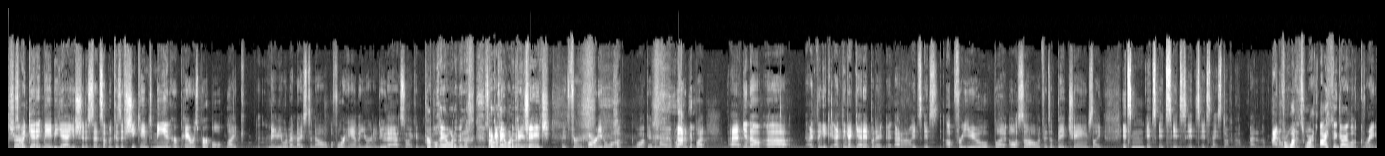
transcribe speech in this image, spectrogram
Sure. So I get it. Maybe yeah, you should have said something because if she came to me and her hair is purple, like maybe it would have been nice to know beforehand that you were going to do that, so I could Purple hair would have been a I purple hair would have been a change. For Barney to walk walk into my apartment, but uh, you know, uh, I think it, I think I get it, but it, I don't know. It's it's up for you, but also if it's a big change, like it's it's it's it's it's it's nice to talk about. I don't know. I don't. For what it's worth, I think I look great.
